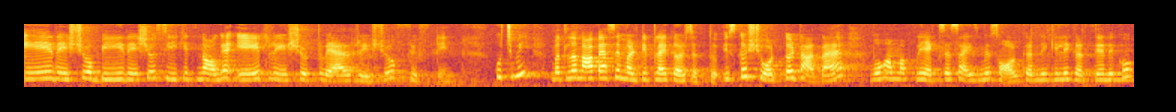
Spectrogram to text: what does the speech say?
A ratio B ratio C कितना हो गया? Eight ratio twelve ratio fifteen कुछ भी मतलब आप ऐसे मल्टीप्लाई कर सकते हो। इसका शॉर्टकट आता है, वो हम अपने एक्सरसाइज में सॉल्व करने के लिए करते हैं। देखो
